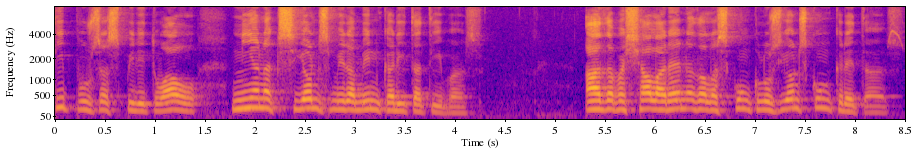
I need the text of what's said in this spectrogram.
tipus espiritual ni en accions merament caritatives. Ha de baixar l'arena de les conclusions concretes.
